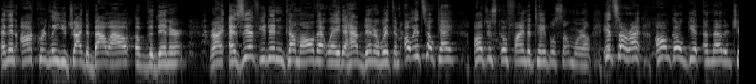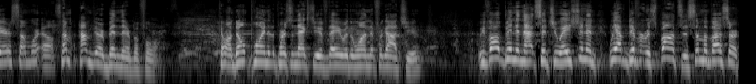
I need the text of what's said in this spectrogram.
and then awkwardly you tried to bow out of the dinner, right? As if you didn't come all that way to have dinner with them. Oh, it's okay. I'll just go find a table somewhere else. It's all right. I'll go get another chair somewhere else. How, have you ever been there before? Come on, don't point at the person next to you if they were the one that forgot you. We've all been in that situation and we have different responses. Some of us are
